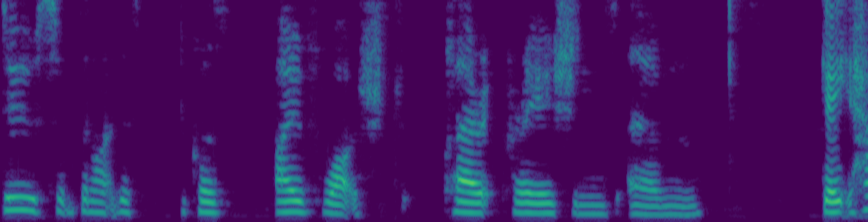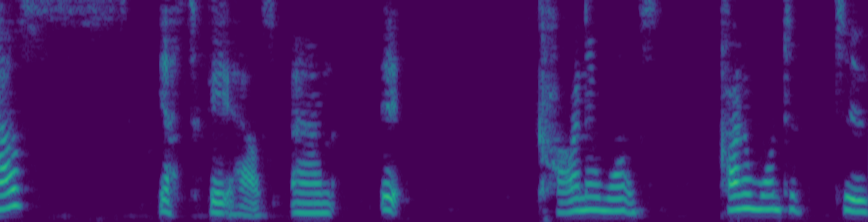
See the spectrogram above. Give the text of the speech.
do something like this because I've watched Cleric Creations um, Gatehouse, yes, Gatehouse, and it kind of wants, kind of wanted to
